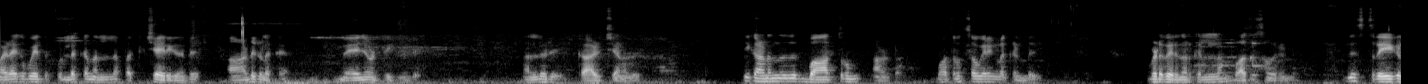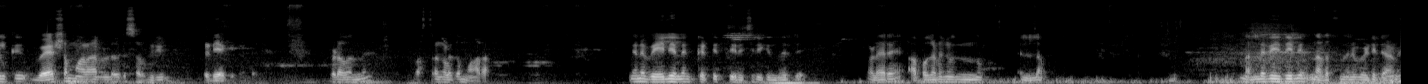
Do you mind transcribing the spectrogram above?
മഴയൊക്കെ പെയ്ത് പുല്ലൊക്കെ നല്ല പച്ചയായിരിക്കുന്നുണ്ട്. ആടുകളൊക്കെ മേഞ്ഞുകൊണ്ടിരിക്കുന്നുണ്ട്. നല്ലൊരു കാഴ്ചയാണത്. ഈ കാണുന്നത് ബാത്റൂം ആണ് കേട്ടോ ബാത്റൂം സൗകര്യങ്ങളൊക്കെ ഉണ്ട്. ഇവിടെ വരുന്നവർക്കെല്ലാം ബാത്റൂം സൗകര്യമുണ്ട്. ഇത് സ്ത്രീകൾക്ക് വേഷം മാറാനുള്ള ഒരു സൗകര്യം റെഡിയാക്കിയിട്ടുണ്ട്. ഇവിടെ വന്ന് വസ്ത്രങ്ങളൊക്കെ മാറാം. ഇങ്ങനെ വേലിയെല്ലാം കെട്ടി തിരിച്ചിരിക്കുന്നതിൽ വളരെ അപകടങ്ങളിൽ നിന്നും എല്ലാം നല്ല രീതിയിൽ നടത്തുന്നതിന് വേണ്ടിയിട്ടാണ്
